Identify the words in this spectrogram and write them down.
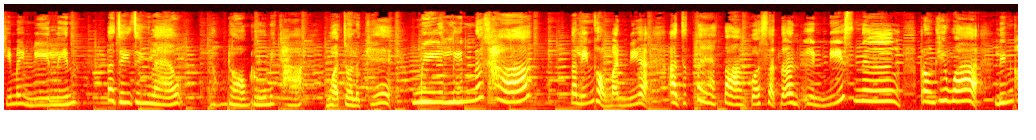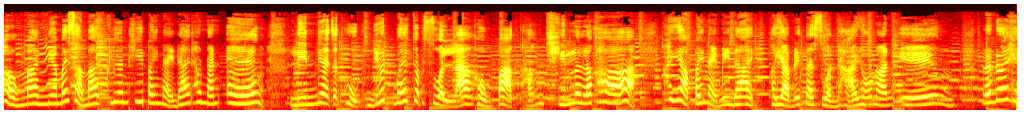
ที่ไม่มีลิ้น แต่จริงๆแล้วน้องๆรู้ไหมคะ ว่าจระเข้มีลิ้นนะคะ แต่ลิ้นของมันเนี่ยอาจจะแตกต่างกว่าสัตว์ตัวอื่นนิดนึง ตรงที่ว่าลิ้นของมันเนี่ยไม่สามารถเคลื่อนที่ไปไหนได้เท่านั้นเอง ลิ้นเนี่ยจะถูกยึดไว้กับส่วนล่างของปากทั้งชิ้นเลยล่ะค่ะ ขยับไปไหนไม่ได้ ขยับได้แต่ส่วนท้ายเท่านั้นเอง และด้วยเห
